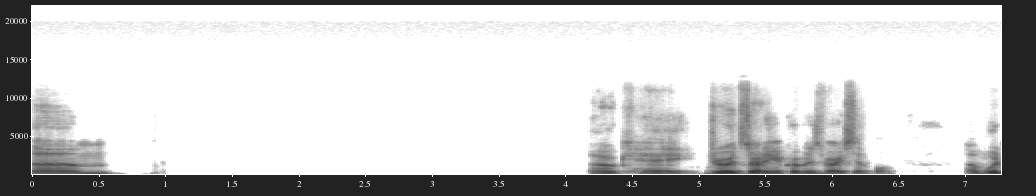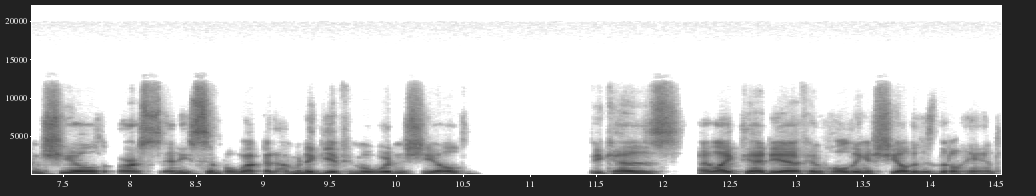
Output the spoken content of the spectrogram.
Um Okay. Druid starting equipment is very simple. A wooden shield or any simple weapon. I'm going to give him a wooden shield because I like the idea of him holding a shield in his little hand.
